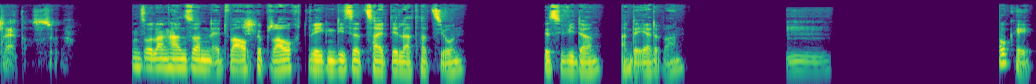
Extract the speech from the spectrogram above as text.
3000 sogar. Und so lange haben sie dann etwa auch gebraucht wegen dieser Zeitdilatation, bis sie wieder an der Erde waren. Hm. Okay.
